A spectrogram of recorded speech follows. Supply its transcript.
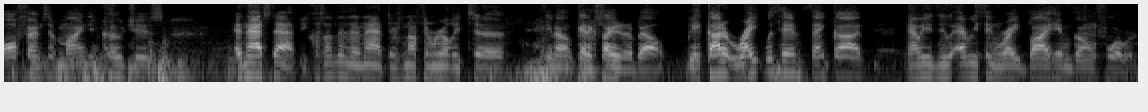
offensive-minded coaches and that's that because other than that there's nothing really to you know get excited about we got it right with him thank god now we to do everything right by him going forward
